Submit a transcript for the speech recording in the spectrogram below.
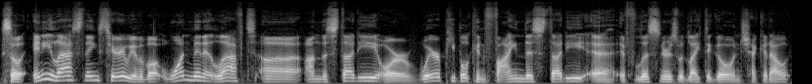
so, any last things, Terry? We have about one minute left uh, on the study or where people can find this study uh, if listeners would like to go and check it out.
